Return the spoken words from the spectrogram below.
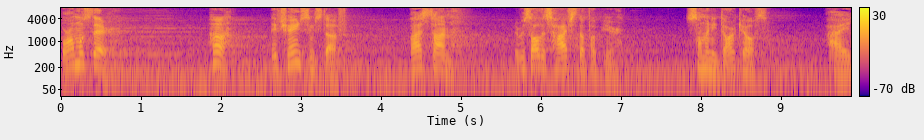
We're almost there. Huh. They've changed some stuff. Last time, there was all this hive stuff up here. So many Dark Elves. I...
